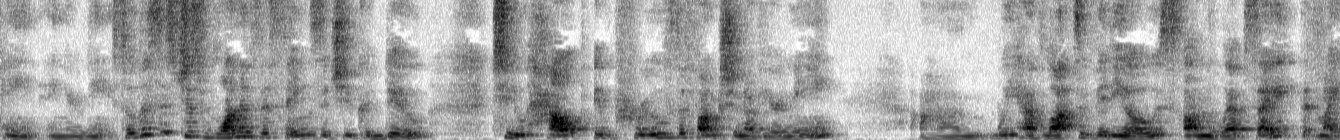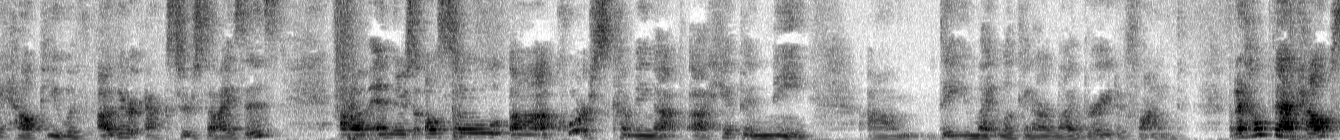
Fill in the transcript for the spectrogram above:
pain in your knee. So this is just one of the things that you can do to help improve the function of your knee. Um, we have lots of videos on the website that might help you with other exercises. Um, and there's also uh, a course coming up, a hip and knee, um, that you might look in our library to find. But I hope that helps.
